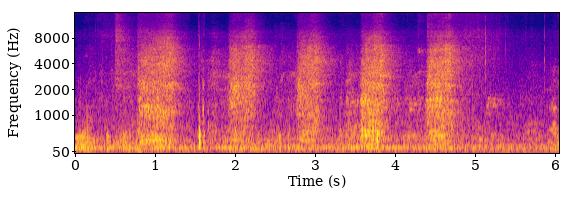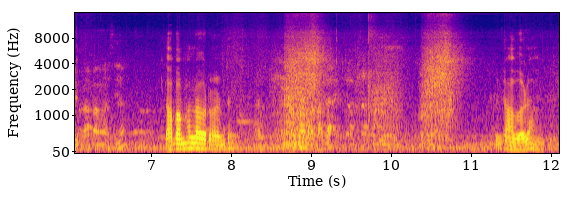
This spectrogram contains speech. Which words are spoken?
왜안? 나방 하려고 그러는데 맞아? 이거 안 원래 안.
